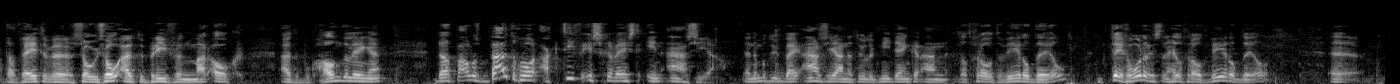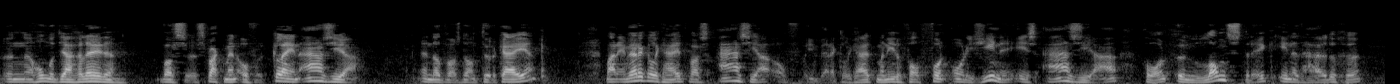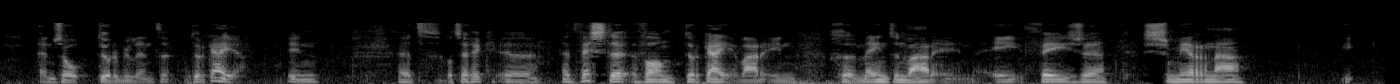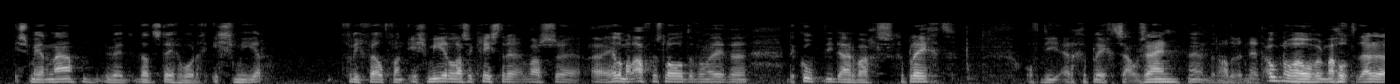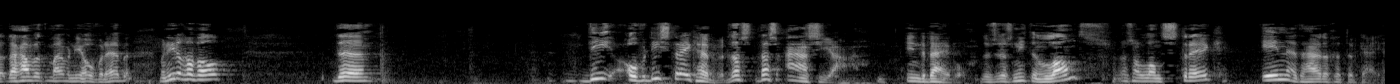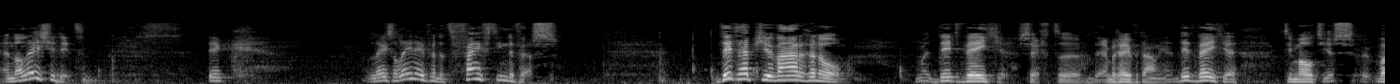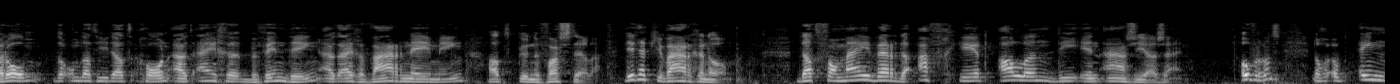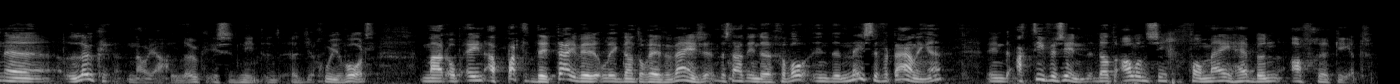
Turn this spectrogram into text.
dat weten we sowieso uit de brieven, maar ook uit het boek Handelingen, dat Paulus buitengewoon actief is geweest in Azië. En dan moet u bij Azië natuurlijk niet denken aan dat grote werelddeel. Tegenwoordig is het een heel groot werelddeel. Een honderd jaar geleden was, sprak men over Klein-Azië. En dat was dan Turkije. Maar in werkelijkheid was Azië, of in werkelijkheid, maar in ieder geval van origine is Azië gewoon een landstreek in het huidige en zo turbulente Turkije. In het, wat zeg ik, uh, het westen van Turkije, waarin gemeenten waren in Efeze, Smyrna. Smyrna, weet, dat is tegenwoordig Izmir. Vliegveld van Izmir, las ik gisteren, was uh, helemaal afgesloten vanwege de koep die daar was gepleegd. Of die er gepleegd zou zijn. Hè, daar hadden we het net ook nog over. Maar goed, daar, daar gaan we het maar niet over hebben. Maar in ieder geval, de, die, over die streek hebben we. Dat is, dat is Azië in de Bijbel. Dus dat is niet een land, dat is een landstreek in het huidige Turkije. En dan lees je dit. Ik lees alleen even het vijftiende vers. Dit heb je waargenomen. Dit weet je, zegt eh, de MBG-vertaling. Dit weet je, Timotheus. Waarom? Omdat hij dat gewoon uit eigen bevinding, uit eigen waarneming had kunnen vaststellen. Dit heb je waargenomen dat van mij werden afgekeerd allen die in Azië zijn. Overigens, nog op één uh, leuk, nou ja, leuk is het niet het, goede woord, maar op één apart detail wil ik dan toch even wijzen. Er staat in de, in de meeste vertalingen, in de actieve zin, dat allen zich van mij hebben afgekeerd.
